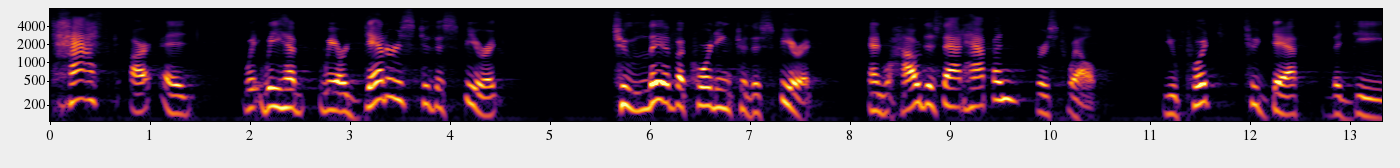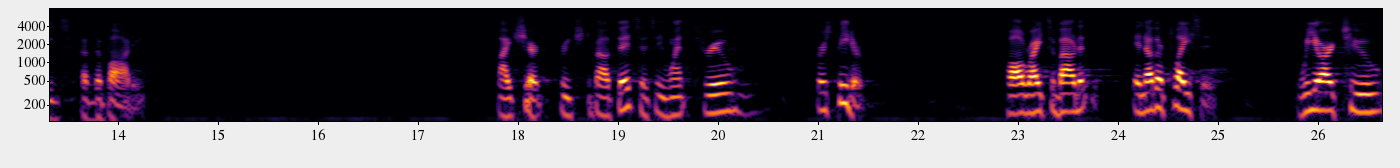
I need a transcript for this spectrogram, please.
task, our, uh, we, we, have, we are debtors to the Spirit to live according to the Spirit. And how does that happen? Verse 12 You put to death the deeds of the body. Mike Sherrick preached about this as he went through 1 Peter. Paul writes about it in other places. We are to,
